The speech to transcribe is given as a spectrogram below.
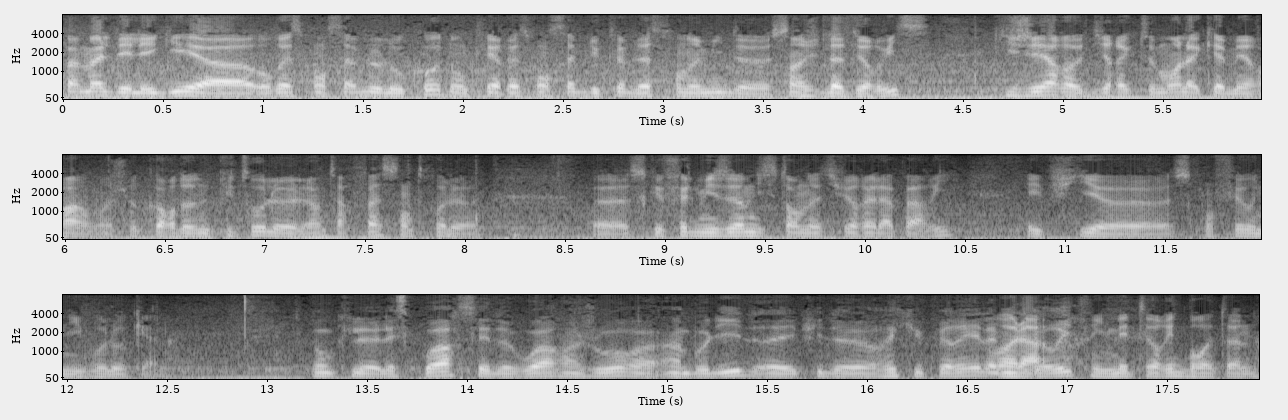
pas mal délégué aux responsables locaux, donc les responsables du club d'astronomie de Saint-Gilles-de-Ruisse, qui gèrent directement la caméra. Je coordonne plutôt l'interface entre ce que fait le Muséum d'histoire naturelle à Paris et puis ce qu'on fait au niveau local. Donc l'espoir, c'est de voir un jour un bolide et puis de récupérer la voilà, météorite. une météorite bretonne.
